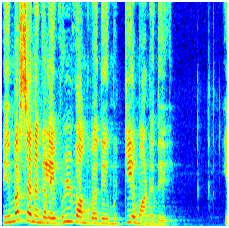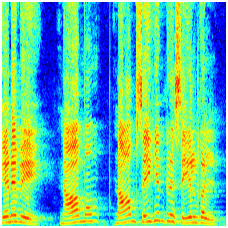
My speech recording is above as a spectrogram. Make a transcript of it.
விமர்சனங்களை உள்வாங்குவது முக்கியமானது. எனவே நாமும் நாம் செய்கின்ற செயல்கள்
